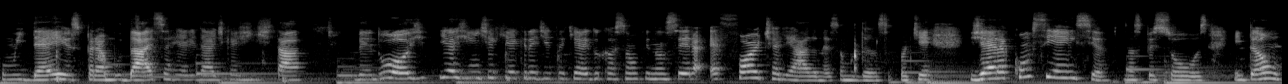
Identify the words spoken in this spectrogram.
com ideias para mudar essa realidade que a gente está vendo hoje. E a gente aqui acredita que a educação financeira é forte aliada nessa mudança, porque gera consciência nas pessoas. Então,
